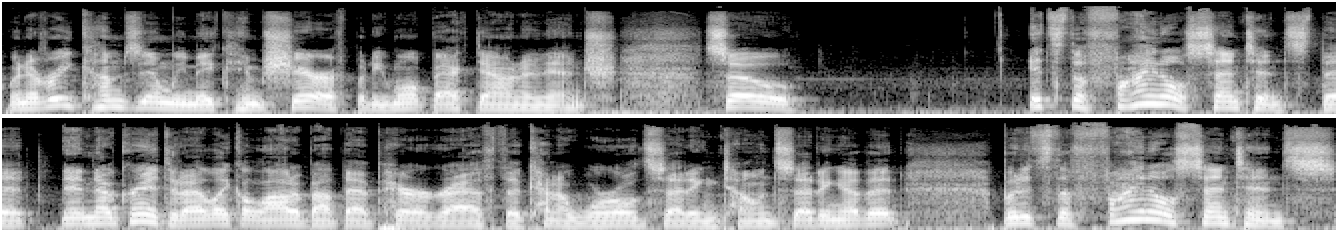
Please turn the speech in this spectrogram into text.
Whenever he comes in, we make him sheriff, but he won't back down an inch. So it's the final sentence that now granted i like a lot about that paragraph the kind of world setting tone setting of it but it's the final sentence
